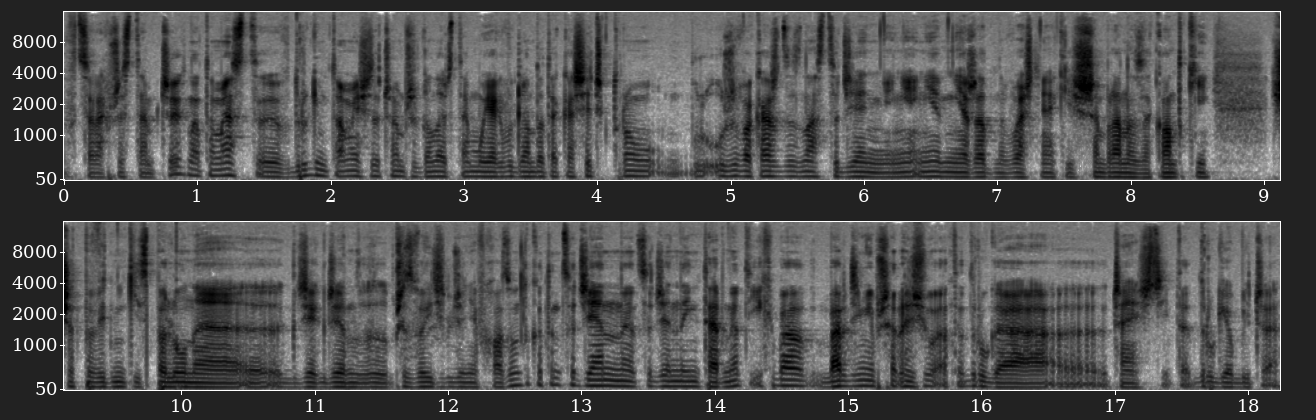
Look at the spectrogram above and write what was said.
w celach przestępczych. Natomiast w drugim tomie się zacząłem przyglądać temu, jak wygląda taka sieć, którą używa każdy z nas codziennie. Nie, nie, nie żadne właśnie jakieś szemrane zakątki, jakieś odpowiedniki spelune, gdzie, gdzie przyzwoici ludzie nie wchodzą, tylko ten codzienny, codzienny internet i chyba bardziej mnie przeraziła ta druga e, część, te drugie oblicze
